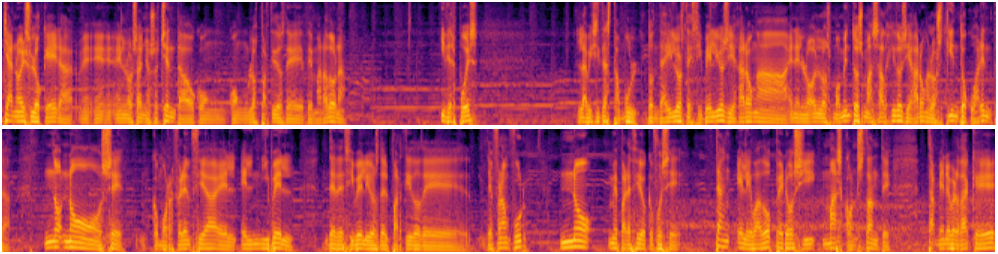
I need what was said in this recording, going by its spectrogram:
ya no es lo que era eh, eh, en los años 80 o con, los partidos de, Maradona. Y después la visita a Estambul, donde ahí los decibelios llegaron a. En, los momentos más álgidos llegaron a los 140. No, no sé, como referencia, el, el nivel de decibelios del partido de, Frankfurt. No me pareció que fuese tan elevado, pero sí más constante. También es verdad que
